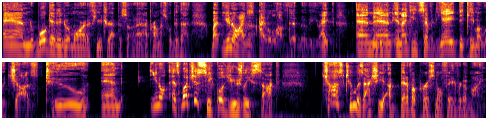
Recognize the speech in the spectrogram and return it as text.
And we'll get into it more in a future episode. I, I promise we'll do that. But, you know, I just, I love that movie, right? And mm-hmm. then in 1978, they came out with Jaws 2. And, you know, as much as sequels usually suck, Jaws 2 is actually a bit of a personal favorite of mine.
